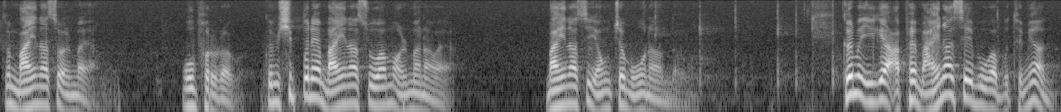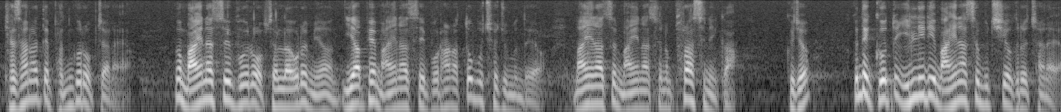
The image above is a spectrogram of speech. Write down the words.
그럼 마이너스 얼마야? 5%라고. 그럼 10분의 마이너스 5 하면 얼마 나와요? 마이너스 0.5 나온다고. 그러면 이게 앞에 마이너스의 부가 붙으면 계산할 때 번거롭잖아요. 그럼 마이너스의 부를 없애려고 그러면 이 앞에 마이너스의 부를 하나 또 붙여주면 돼요. 마이너스 마이너스는 플러스니까. 그죠? 근데 그것도 일일이 마이너스 붙이기가 그렇잖아요.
